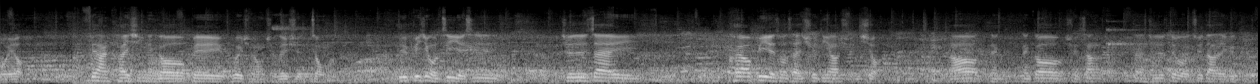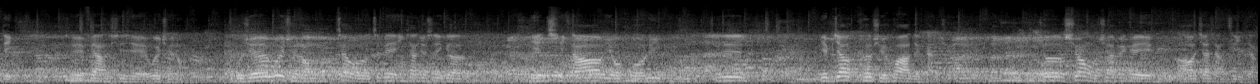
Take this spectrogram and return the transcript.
国佑，非常开心能够被魏全龙球队选中了，因为毕竟我自己也是就是在快要毕业的时候才确定要选秀，然后能能够选上，但就是对我最大的一个肯定，所以非常谢谢魏全龙。我觉得魏全龙在我这边的印象就是一个。年轻，然后有活力，就是也比较科学化的感觉，就希望我去那边可以好好加强自己这样。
